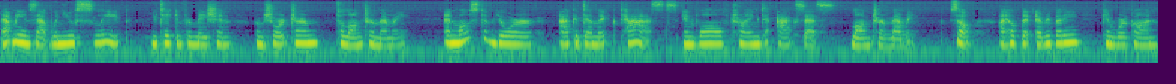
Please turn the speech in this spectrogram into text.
That means that when you sleep, you take information from short-term to long-term memory. And most of your academic tasks involve trying to access long-term memory. So I hope that everybody can work on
